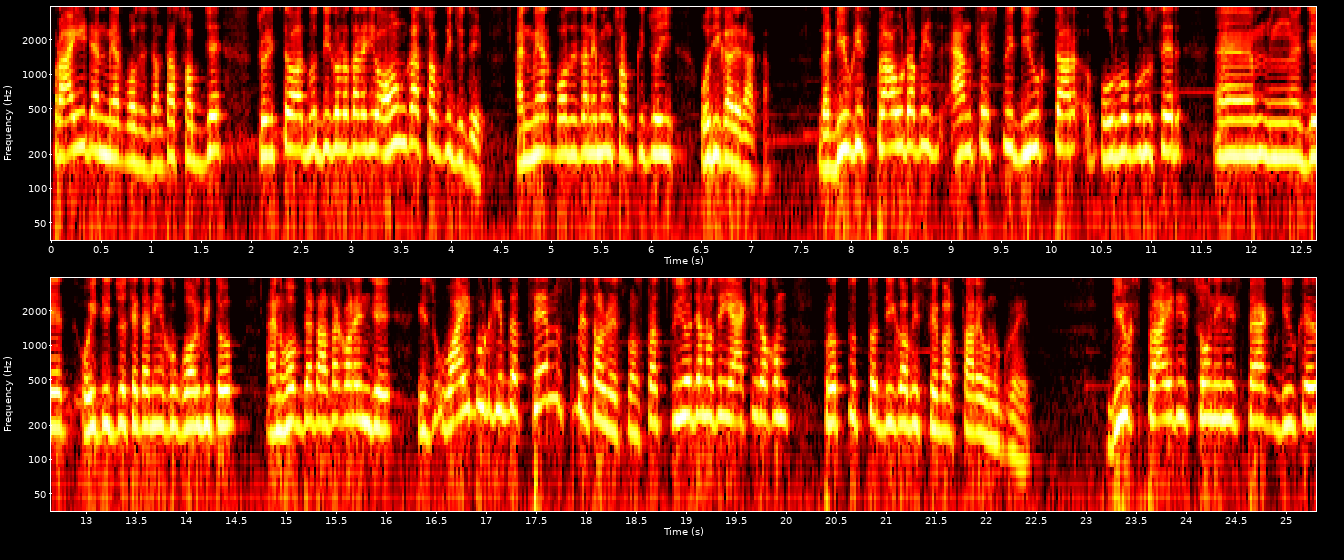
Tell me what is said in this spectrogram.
pride and mere position তার সবচেয়ে চরিত্রের অদ্ভুত দিক হলো তার যে অহংকার সব কিছুতে অ্যান্ড মেয়ার পজিশন এবং সব কিছুই অধিকারে রাখা। The duke is proud of his ancestry duke তার পূর্বপুরুষের যে ঐতিহ্য সেটা নিয়ে খুব গর্বিত অ্যান্ড হোপ দ্যাট আশা করেন যে his wife would give the same special response তার স্ত্রীও যেন সেই একই রকম প্রত্যুত্তর দিক অফ ইস ফেভার তার অনুগ্রহের duke's pride is shown in his fact ডিউকের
